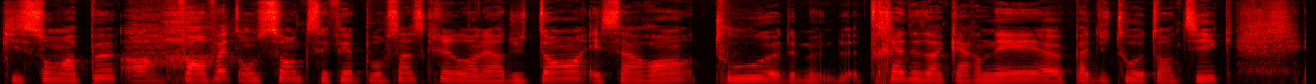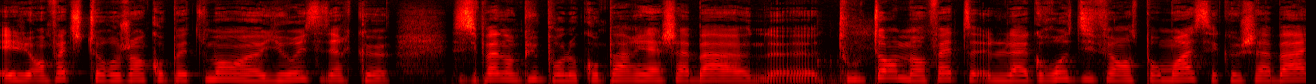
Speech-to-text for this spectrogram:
Qui sont un peu. Enfin, en fait, on sent que c'est fait pour s'inscrire dans l'air du temps et ça rend tout euh, de- de- très désincarné, euh, pas du tout authentique. Et en fait, je te rejoins complètement, euh, Yuri, c'est-à-dire que c'est pas non plus pour le comparer à euh, tout le temps, mais en fait, la grosse différence pour moi, c'est que Chabat,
